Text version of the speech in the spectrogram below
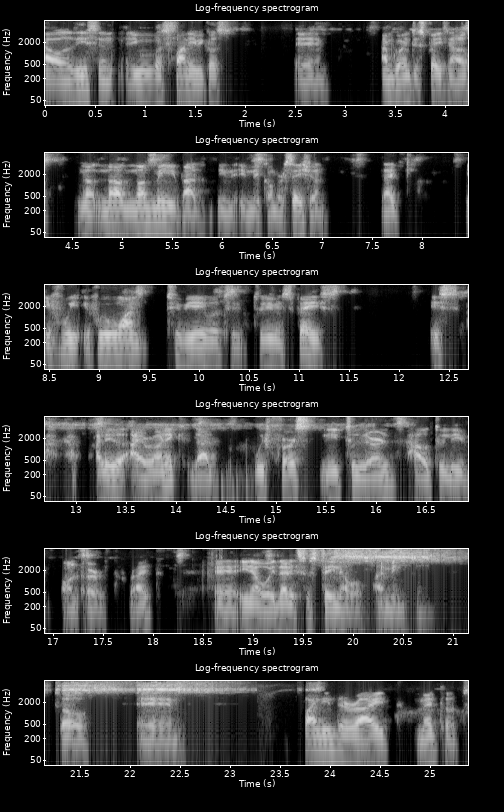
all this, and it was funny because uh, I'm going to space now. Not not not me, but in in the conversation, like if we if we want to be able to, to live in space it's a little ironic that we first need to learn how to live on earth right? Uh, in a way that is sustainable i mean. So um, finding the right methods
